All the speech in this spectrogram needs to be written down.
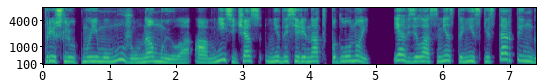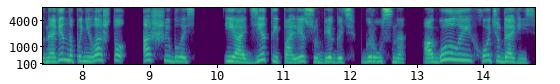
пришлют моему мужу на мыло, а мне сейчас не до серенат под луной. Я взяла с места низкий старт и мгновенно поняла, что ошиблась. И одетый по лесу бегать грустно. А голый хоть удавись.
